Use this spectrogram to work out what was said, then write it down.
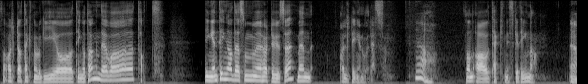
Så alt av teknologi og ting og tang, det var tatt. Ingenting av det som hørte huset, men alle tingene våre. ja. sånn av tekniske ting, da. Ja.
